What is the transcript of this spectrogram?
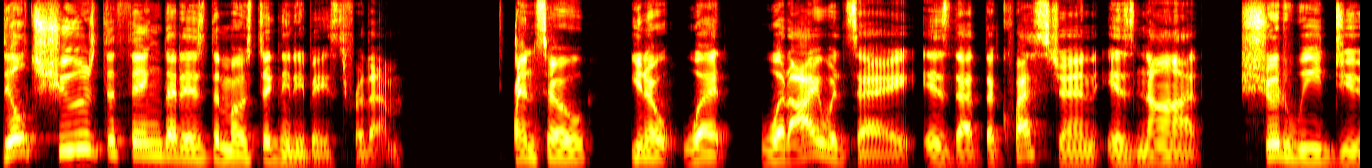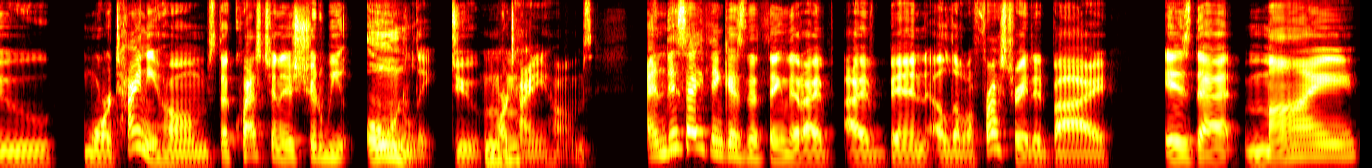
They'll choose the thing that is the most dignity based for them. And so, you know, what what I would say is that the question is not should we do more tiny homes? The question is should we only do more Mhm. tiny homes? And this I think is the thing that I've I've been a little frustrated by is that my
